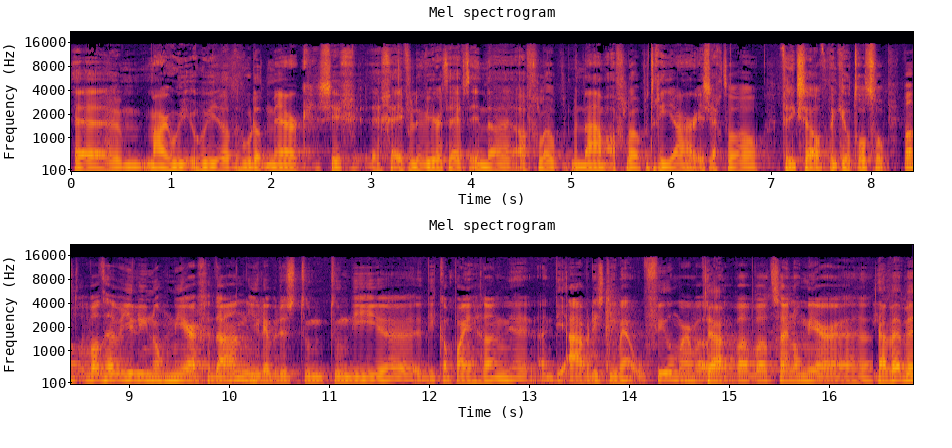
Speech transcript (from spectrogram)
Ehm, maar hoe, hoe, je dat, hoe dat merk zich eh, geëvalueerd heeft in de afgelopen, met name afgelopen drie jaar, is echt wel, vind ik zelf, ben ik heel trots op. Want wat hebben jullie nog meer gedaan? Jullie hebben dus toen, toen die, eh, die campagne gedaan, eh, die Abris die mij opviel. Maar wat, Ja. wat, wat zijn nog meer... Ja, we hebben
